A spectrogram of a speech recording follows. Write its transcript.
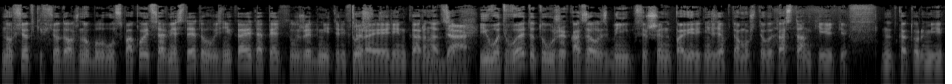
Но все таки все должно было бы успокоиться, а вместо этого возникает опять Лжедмитрий, То есть- вторая реинкарнация. Да. И вот в это-то уже, казалось бы, совершенно поверить нельзя, потому что вот останки эти, над которыми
